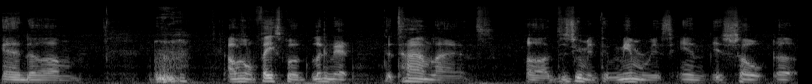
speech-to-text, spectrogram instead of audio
And um, I was on Facebook looking at the timelines, uh, distributing the memories, and it showed up.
